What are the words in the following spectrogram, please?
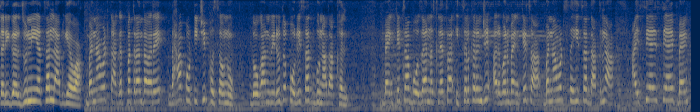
तरी गरजूंनी याचा लाभ घ्यावा. बनावट कागदपत्रांद्वारे दहा कोटीची फसवणूक. दोघांविरुद्ध पोलिसात गुन्हा दाखल. बँकेचा बोजा नसल्याचा इचलकरंजी अर्बन बँकेचा बनावट सहीचा दाखला I C I C I bank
